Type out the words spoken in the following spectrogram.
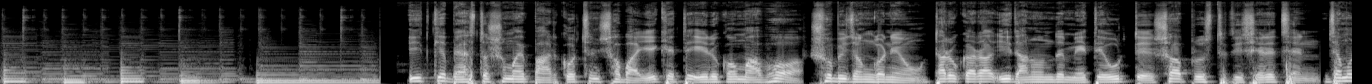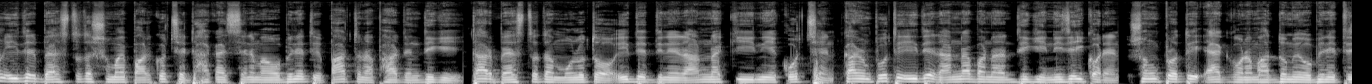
Bye. ঈদকে ব্যস্ত সময় পার করছেন সবাই। এক্ষেত্রে এরকম আবহাওয়া সবিজঙ্গনেও তারকারা ঈদ আনন্দে মেতে উঠতে সব প্রস্তুতি সেরেছেন। যেমন ঈদের ব্যস্ততার সময় পার করছে ঢাকায় সিনেমা অভিনেত্রী প্রার্থনা ফারদিন দিঘি তার ব্যস্ততা মূলত ঈদের দিনে রান্না কি নিয়ে করছেন, কারণ প্রতি ঈদে রান্না বান্নার দিঘি নিজেই করেন। সম্প্রতি এক গণমাধ্যমে অভিনেত্রী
